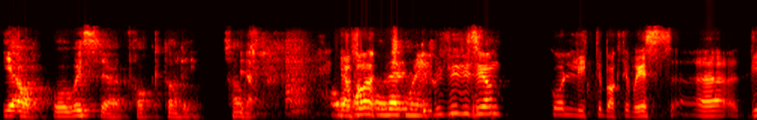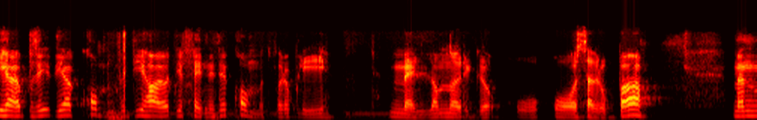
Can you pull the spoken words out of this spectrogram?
Ja, og Wizz frakter de. Sant? Ja. Ja, for, hvis vi kan gå litt tilbake til Wizz. Uh, de, de, de, har jo definitivt kommet for å bli mellom Norge og, og Øst-Europa. Men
